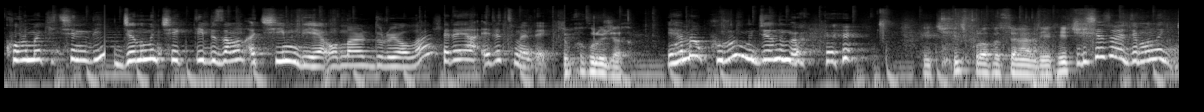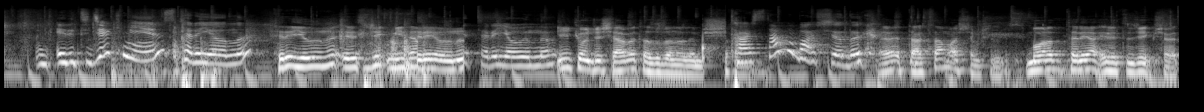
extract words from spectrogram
Korumak için değil, canımın çektiği bir zaman açayım diye onlar duruyorlar. Tereyağı eritmedik. duruyor. Yufka kuruyacak. Ya hemen kurur mu canım öyle? Hiç hiç profesyonel değil. Bir Hiç. şey söyleyeceğim onu eritecek miyiz tereyağını? Tereyağını eritecek midem. Tereyağını Tereyağını. ilk önce şerbet hazırlanır demiş. Tersten mi başladık? Evet tersten başlamışız biz. Bu arada tereyağı eritilecekmiş evet.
